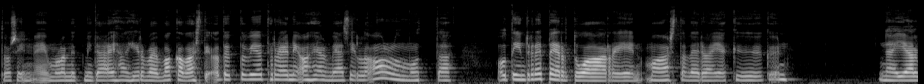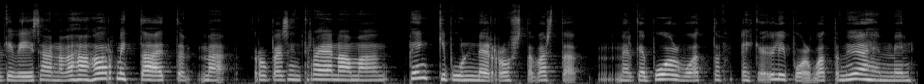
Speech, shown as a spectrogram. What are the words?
Tosin ei mulla nyt mitään ihan hirveän vakavasti otettavia treeniohjelmia sillä ollut, mutta otin repertuaariin maastavedon ja kyykyn. Näin jälkiviisaana vähän harmittaa, että mä rupesin treenaamaan penkkipunnerrusta vasta melkein puoli vuotta, ehkä yli puoli vuotta myöhemmin,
